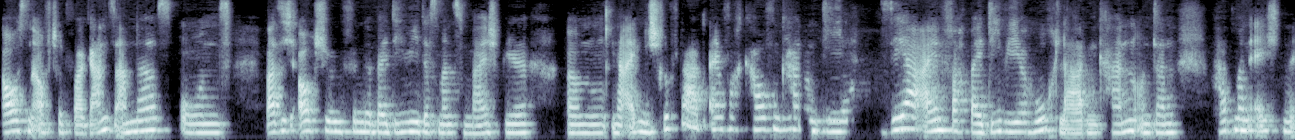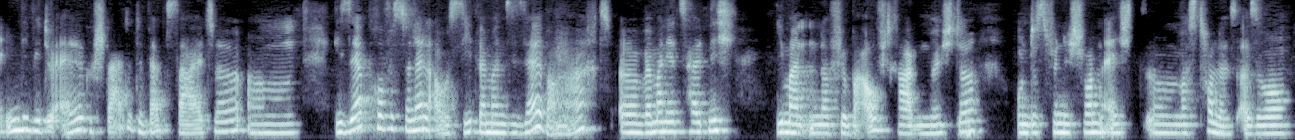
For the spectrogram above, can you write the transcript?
Außenauftritt war ganz anders. Und was ich auch schön finde bei Divi, dass man zum Beispiel ähm, eine eigene Schriftart einfach kaufen kann und die sehr einfach bei Divi hochladen kann. Und dann hat man echt eine individuell gestaltete Webseite, ähm, die sehr professionell aussieht, wenn man sie selber macht, äh, wenn man jetzt halt nicht jemanden dafür beauftragen möchte. Und das finde ich schon echt ähm, was Tolles. Also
